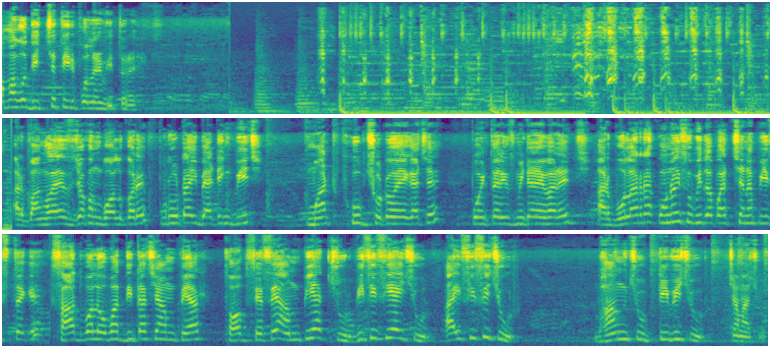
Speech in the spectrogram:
আমাকেও দিচ্ছে তিরপলের ভিতরে। আর বাংলাদেশ যখন বল করে, পুরোটাই ব্যাটিং পিচ মাঠ খুব ছোট হয়ে গেছে, পঁয়তাল্লিশ মিটার এভারেজ আর বোলাররা কোনোই সুবিধা পাচ্ছে না পিচ থেকে। সাত বলে ওভার দিতেছে আম্পায়ার সব শেষে আম্পায়ার চুর বিসিসিআই চুর আইসিসি চুর, ভাঙচুর টিভি চুর, চানাচুর।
